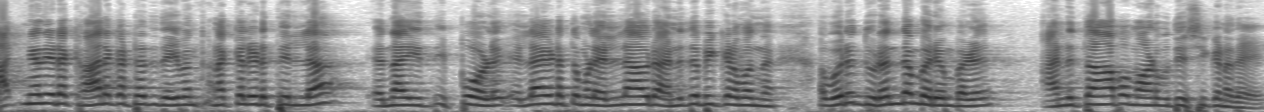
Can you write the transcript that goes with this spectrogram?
അജ്ഞതയുടെ കാലഘട്ടത്തിൽ ദൈവം കണക്കിലെടുത്തില്ല. എന്നാൽ ഇപ്പോൾ എല്ലായിടത്തുമുള്ള എല്ലാവരും അനുദപിക്കണമെന്ന് ഒരു ദുരന്തം വരുമ്പോൾ അനുതാപമാണ് ഉദ്ദേശിക്കുന്നത്.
